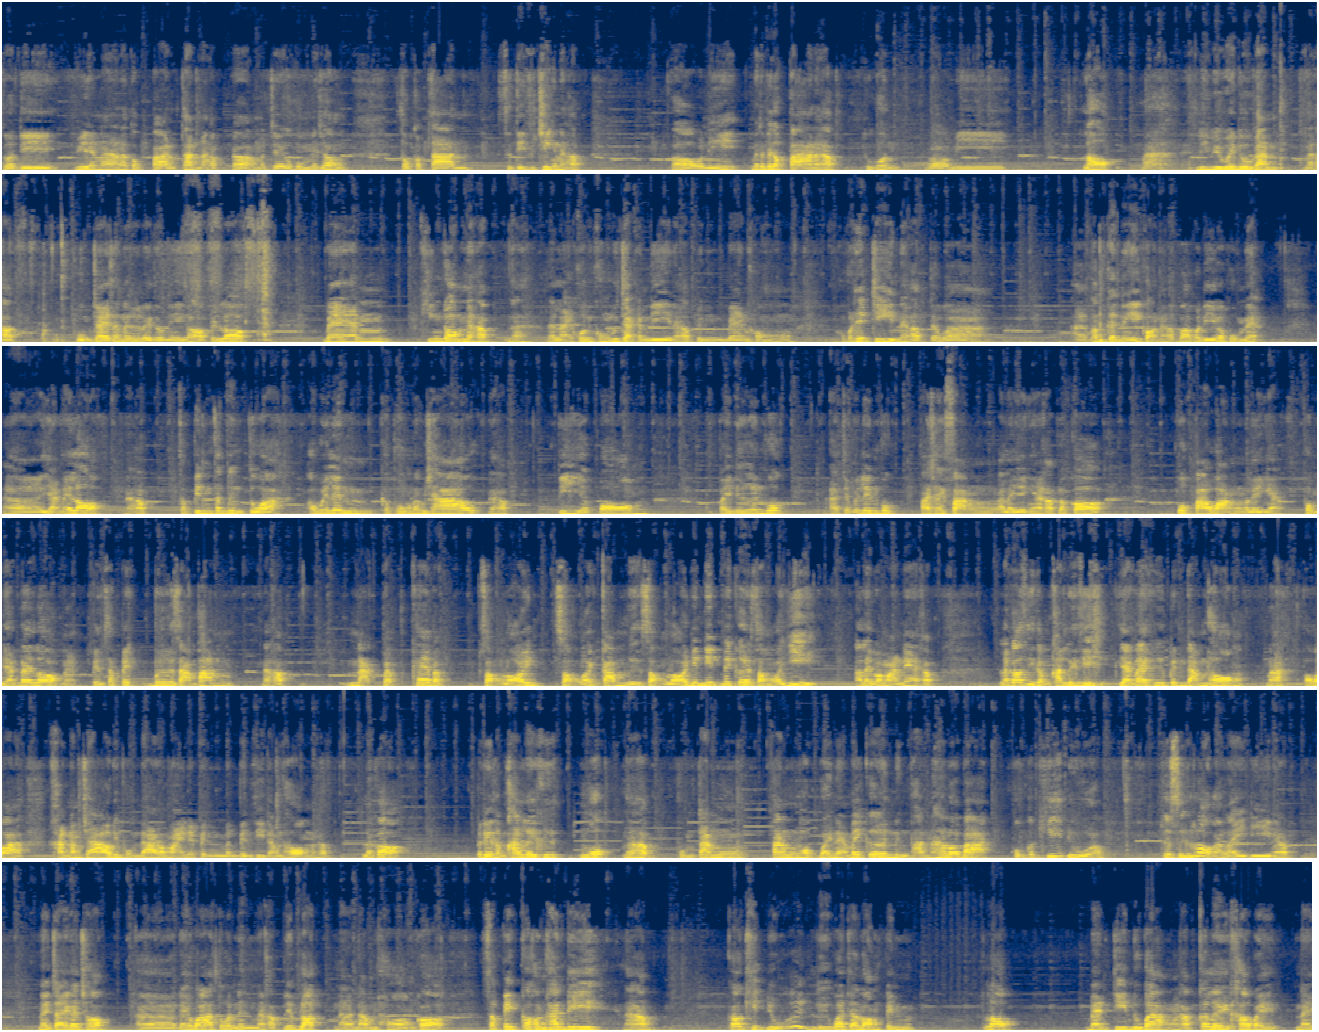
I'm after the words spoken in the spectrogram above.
สวัสดีครับสวัสดีพี่นานักตกปลาทุกท่านนะครับ ก็มาเจอกับผมในช่องตกกับตาลสตรีทฟิชชิ่งนะครับ ก็วันนี้ไม่ได้ไปตกปลานะครับ ทุกคนก็มีลอกมารีวิวให้ดูกันนะครับ ภูมิใจเสนอเลยตัวนี้ก็เป็นลอกแบรนด์ Kingdom นะครับนะหลายๆคนคงรู้จักกันดีนะครับ เป็นแบรนด์ของของประเทศจีนนะครับ แต่ว่าต้องเกิดอย่างนี้ก่อนนะครับ ว่าพอดีว่าผมเนี่ยเอ่ออยากได้ลอกนะครับสปินสักหนึ่งตัว เอาไว้เล่นกระพงน้ำเช้านะครับ ตีอย่าปลอม ไปเดินพวกอาจจะไปเล่นพวกปลาชายฝั่งอะไรอย่างเงี้ยครับ แล้วก็พวกปลาวังอะไรเงี้ย ผมอยากได้ลอกเนี่ยเป็นสเปคเบอร์สามพันนะครับ หนักแบบแค่แบบ200 200กรัมหรือ200นิดๆไม่เกิน200ยี่อะไรประมาณเนี้ยครับแล้วก็ที่สำคัญเลยที่อยากได้คือเป็นดำทองนะ เพราะว่าคันน้ำเช้าที่ผมได้มาใหม่เนี่ยเป็นมันเป็นสีดำทองนะครับ แล้วก็ ประเด็นสำคัญเลยคืองบนะครับ ผมตั้งตั้งงบไว้เนี่ยไม่เกิน 1,500 บาท ผมก็คิดอยู่ครับ จะซื้อลอกอะไรดีนะครับ ในใจก็ชอบออไดว่าตัวหนึ่งนะครับเล็บล็อตนะดำทองก็สเปคก็ค่อนข้างดีนะครับ ก็คิดอยู่หรือว่าจะลองเป็นลอกแบรนด์จีนดูบ้างนะครับ ก็เลยเข้าไปใน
